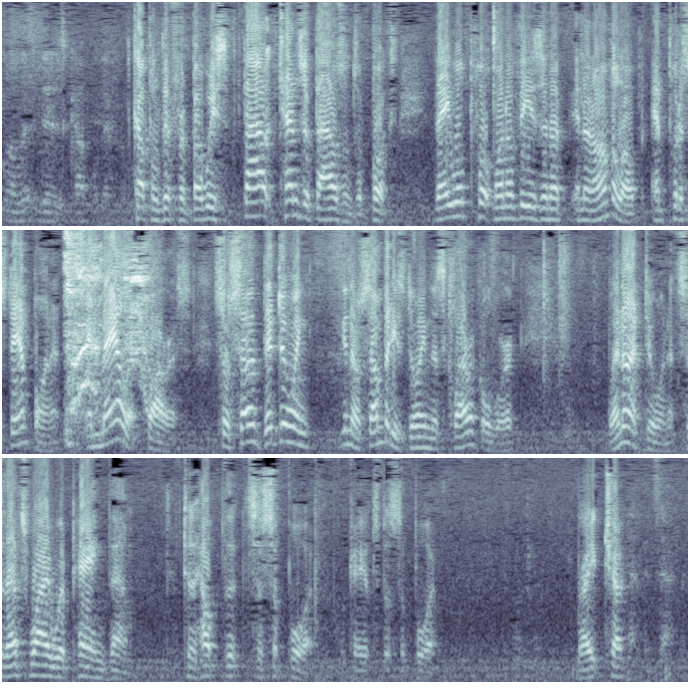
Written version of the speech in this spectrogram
Well, there's a couple different. A couple different, but we, thou- tens of thousands of books. They will put one of these in a, in an envelope and put a stamp on it and mail it for us. So some, they're doing, you know, somebody's doing this clerical work. We're not doing it, so that's why we're paying them, to help the, to support, okay, it's for support. right, Chuck? Yeah, Exactly.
